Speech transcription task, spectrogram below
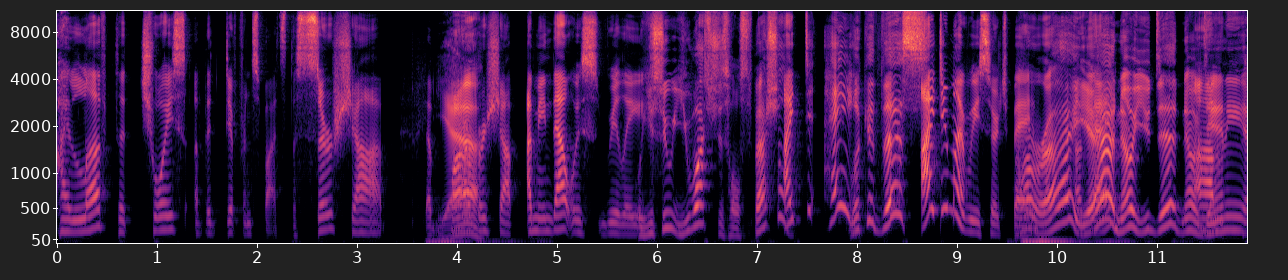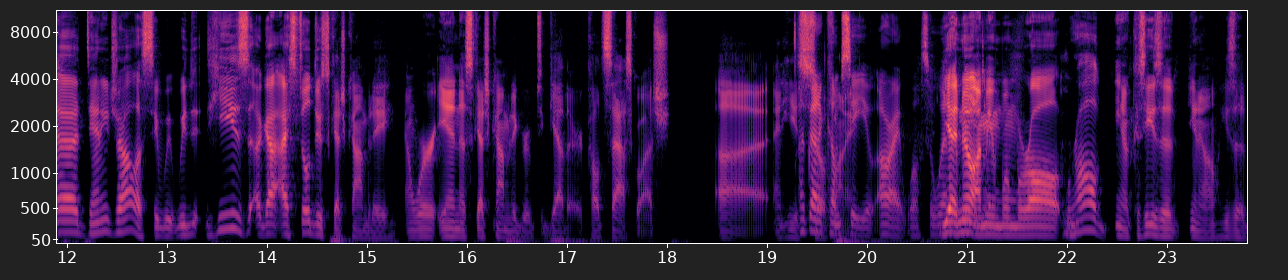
I loved the choice of the different spots, the surf shop, the Yeah. barber shop. I mean, that was really. well, you see, you watched this whole special. I did. Hey, Look at this. I do my research, babe. All right. Yeah. No, you did. No, Um, Danny. Uh, Danny Jolles. See, we, we he's a guy. I still do sketch comedy, and we're in a sketch comedy group together called Sasquatch. Uh, and he's I've got to so come funny. see you. All right. Well, so when Yeah. No, I mean when we're all we're all you know because he's a you know he's a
